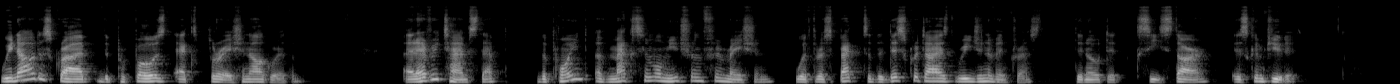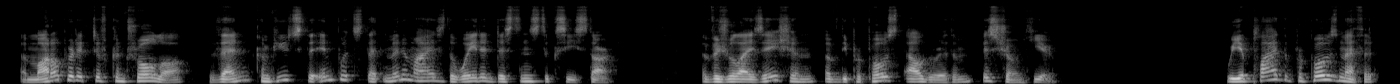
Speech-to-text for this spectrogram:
We now describe the proposed exploration algorithm. At every time step, the point of maximal mutual information with respect to the discretized region of interest, denoted xi star, is computed. A model predictive control law then computes the inputs that minimize the weighted distance to xi star. A visualization of the proposed algorithm is shown here we applied the proposed method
